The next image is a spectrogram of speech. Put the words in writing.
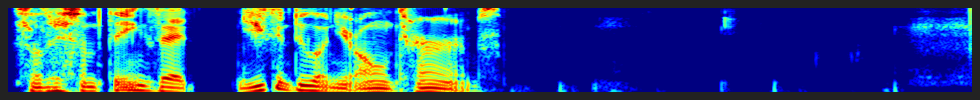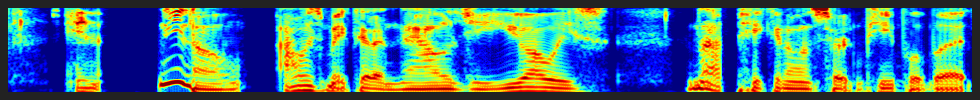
So there's some things that you can do on your own terms. And you know, I always make that analogy. You always I'm not picking on certain people, but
